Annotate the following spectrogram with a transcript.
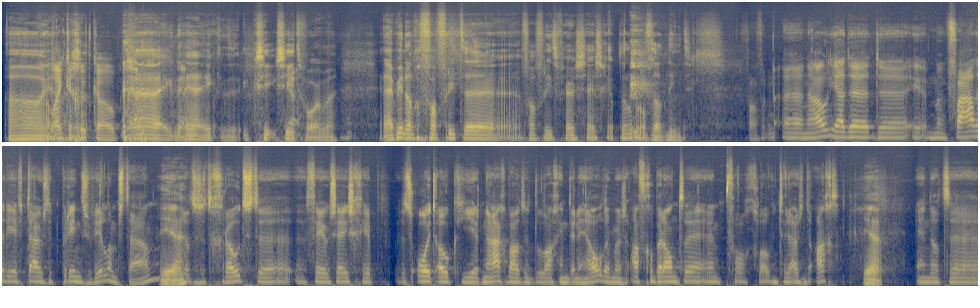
Oh, ja. Lekker goedkoop. Ja, ik, ja, ik, ik, zie, ik zie het voor me. En heb je nog een favoriete, favoriet VOC-schip dan? Of dat niet? Eh, nou ja, de, de, eh, mijn vader die heeft thuis de Prins Willem staan. Ja. Dat is het grootste eh, VOC-schip. Dat is ooit ook hier nagebouwd. Het lag in Den Helder, maar is afgebrand, eh, voor, geloof ik in 2008. Ja, En dat, eh,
